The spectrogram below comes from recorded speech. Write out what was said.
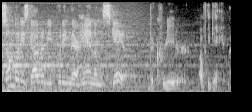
Somebody's got to be putting their hand on the scale. The creator of the game.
